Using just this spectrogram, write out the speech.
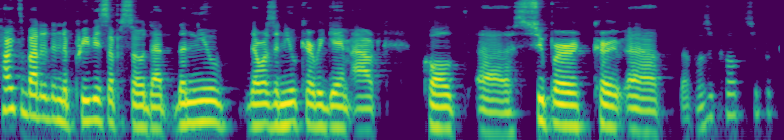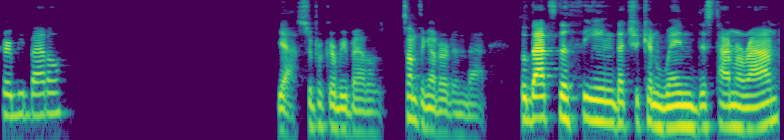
talked about it in the previous episode that the new there was a new Kirby game out called uh, Super Kirby. Uh, was it called? Super Kirby Battle. Yeah, Super Kirby Battle, something other than that. So that's the theme that you can win this time around.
